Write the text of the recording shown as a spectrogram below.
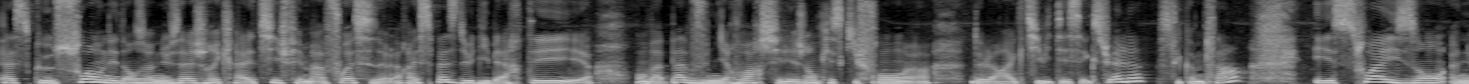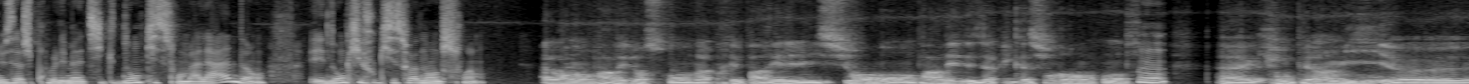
parce que soit on est dans un usage récréatif et ma foi c'est leur espace de liberté et on va pas venir voir chez les gens qu'est-ce qu'ils font euh, de leur activité sexuelle, c'est comme ça. Et soit ils ont un usage problématique donc ils sont malades et donc il faut qu'ils soient dans le soin. Alors on en parlait lorsqu'on a préparé l'émission, on parlait des applications de rencontres. Mm. Euh, qui ont permis euh,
